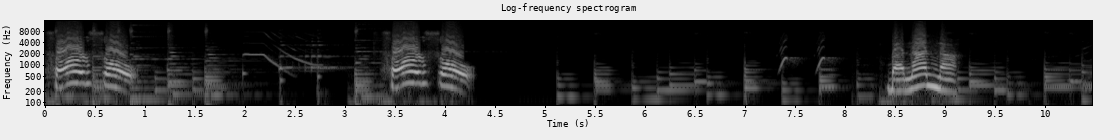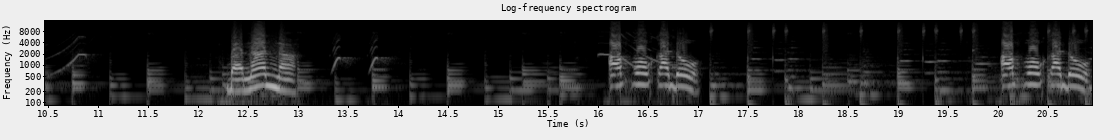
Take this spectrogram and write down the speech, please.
Sorso. Sorso. Banana. Banana. Avocado. Avocado.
